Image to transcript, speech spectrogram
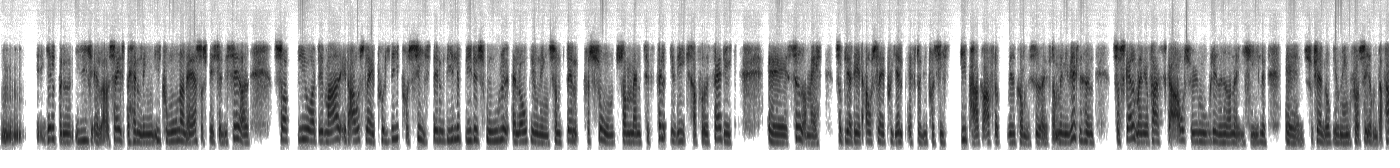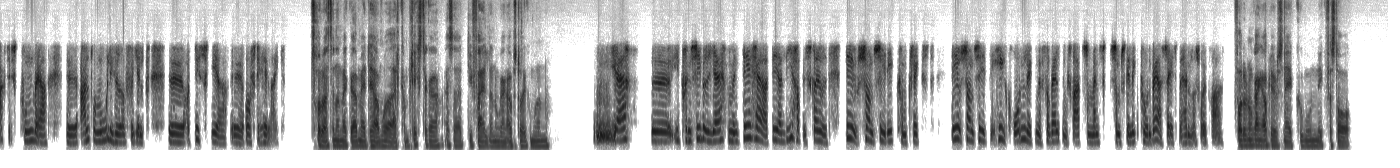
hjælpen i, eller sagsbehandlingen i kommunerne er så specialiseret, så bliver det meget et afslag på lige præcis den lille bitte smule af lovgivningen, som den person, som man tilfældigvis har fået fat i, øh, sidder med. Så bliver det et afslag på hjælp efter lige præcis de paragrafer, vedkommende sidder efter. Men i virkeligheden, så skal man jo faktisk afsøge mulighederne i hele øh, sociallovgivningen for at se, om der faktisk kunne være øh, andre muligheder for hjælp. Øh, og det sker øh, ofte heller ikke. Tror du også, det er noget med at gøre med, at det her område er et komplekst at gøre? Altså de fejl, der nogle gange opstår i kommunerne? Mm, ja, øh, i princippet ja, men det her, det jeg lige har beskrevet, det er jo sådan set ikke komplekst det er jo sådan set helt grundlæggende forvaltningsret, som, man, som skal ligge på enhver sagsbehandlers ryggrad. Får du nogle gange oplevelsen af, at kommunen ikke forstår,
